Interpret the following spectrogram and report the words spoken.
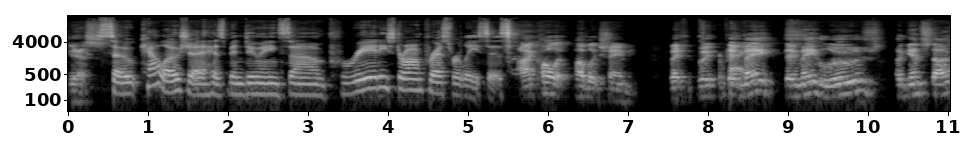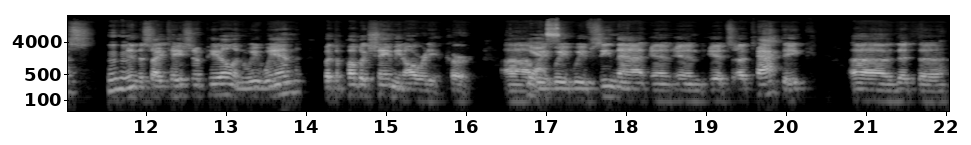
Yes. So Cal OSHA has been doing some pretty strong press releases. I call it public shaming. They, they, right. may they may lose against us mm-hmm. in the citation appeal and we win, but the public shaming already occurred. Uh, yes. we, we, we've seen that, and, and it's a tactic uh, that the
